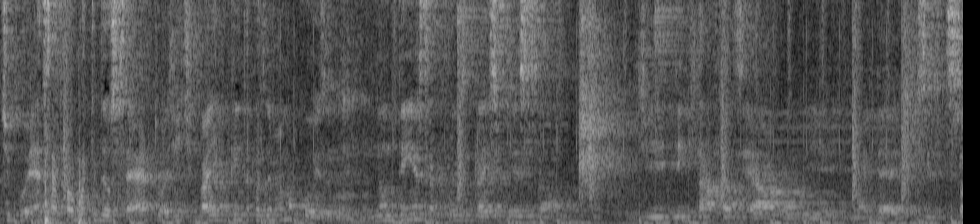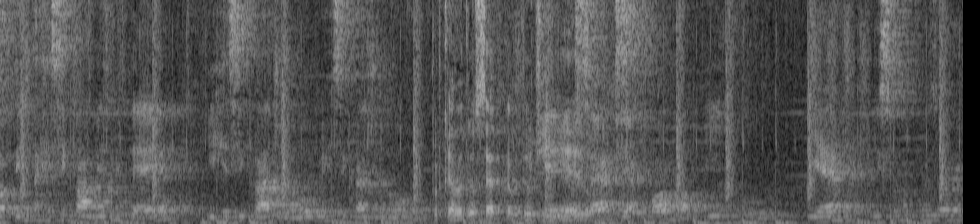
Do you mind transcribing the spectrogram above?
Tipo, essa forma que deu certo, a gente vai e tenta fazer a mesma coisa. Uhum. Não tem essa coisa da expressão de tentar fazer algo e ideia. Você só tenta reciclar a mesma ideia e reciclar de novo e reciclar de novo. Porque ela deu certo, porque ela deu Porque dinheiro. deu certo, e a fórmula. E, e é, isso é uma coisa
